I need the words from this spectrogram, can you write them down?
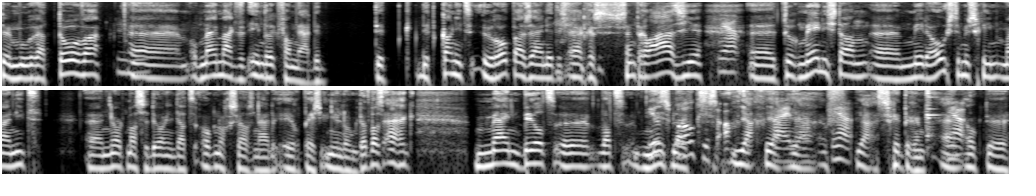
uh, Muratova. Mm -hmm. uh, op mij maakt het indruk van, ja, dit, dit, dit kan niet Europa zijn, dit is ergens Centraal-Azië, ja. uh, Turkmenistan, uh, Midden-Oosten misschien, maar niet uh, Noord-Macedonië, dat ook nog zelfs naar de Europese Unie longt. Dat was eigenlijk mijn beeld uh, wat meest blijft. Ja, ja, ja, ja, ja, schitterend. En ja. ook de,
